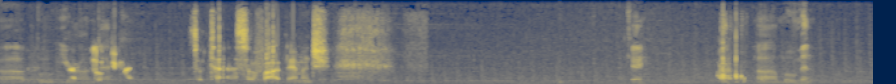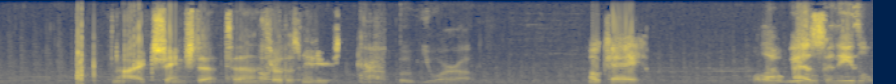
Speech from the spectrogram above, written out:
Uh, boot, you're on deck. So ten, so five damage. Okay. Uh, movement. No, I exchanged it to Oh, throw yeah. those meteors. Uh, boot, you are up. Okay. Pull out Weasel As- Kniezel.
